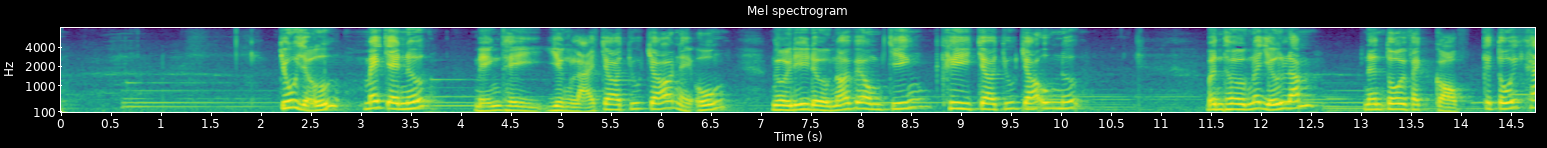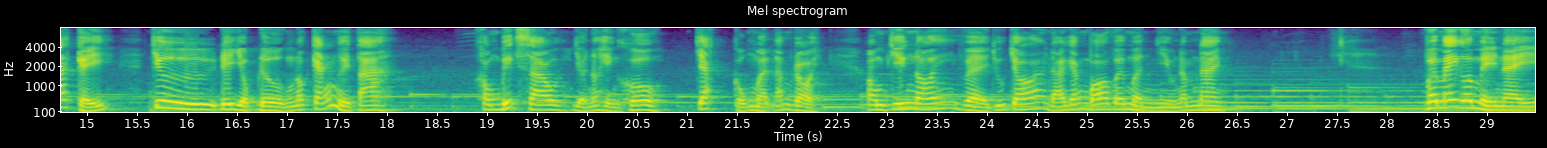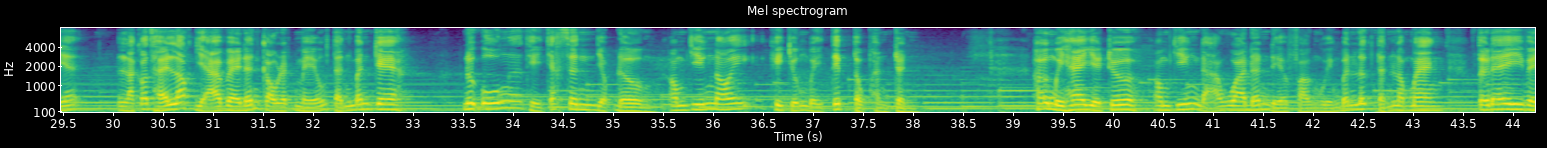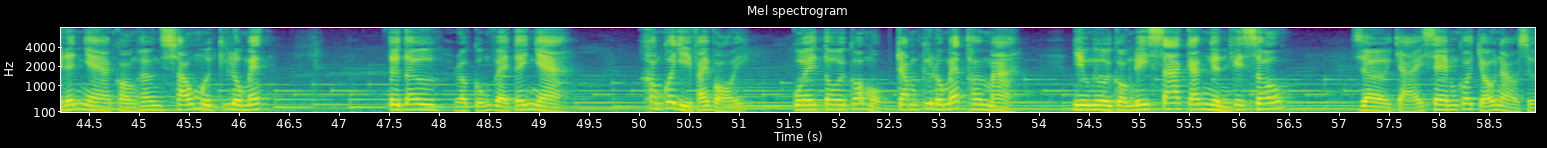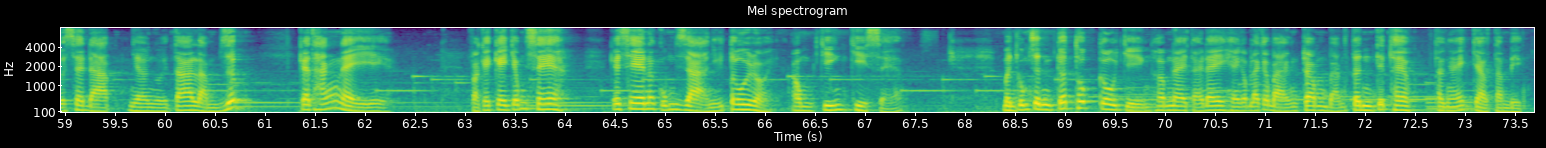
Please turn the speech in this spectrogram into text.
Chú giữ mấy chai nước, miệng thì dừng lại cho chú chó này uống. Người đi đường nói với ông Chiến khi cho chú chó uống nước. Bình thường nó dữ lắm, nên tôi phải cột cái túi khá kỹ, chứ đi dọc đường nó cắn người ta không biết sao giờ nó hiền khô Chắc cũng mệt lắm rồi. Ông Chiến nói về chú chó đã gắn bó với mình nhiều năm nay. Với mấy gói mì này là có thể lót dạ về đến cầu Rạch Miễu, tỉnh Bến Tre. Nước uống thì chắc xin dọc đường Ông Chiến nói khi chuẩn bị tiếp tục hành trình. Hơn 12 giờ trưa, ông Chiến đã qua đến địa phận huyện Bến Lức, tỉnh Long An. Từ đây về đến nhà còn hơn 60 km từ từ, rồi cũng về tới nhà. Không có gì phải vội. Quê tôi có 100 km thôi mà. Nhiều người còn đi xa cả nghìn cây số. Giờ chạy xem có chỗ nào sửa xe đạp Nhờ người ta làm giúp. Cái thắng này Và cái cây chống xe. Cái xe nó cũng già như tôi rồi, Ông Chiến chia sẻ. Mình cũng xin kết thúc câu chuyện hôm nay tại đây. Hẹn gặp lại các bạn trong bản tin tiếp theo. Thân ái, chào tạm biệt.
